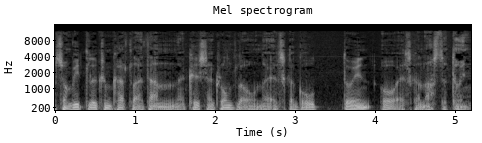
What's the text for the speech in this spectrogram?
som vi liksom kallar den kristne grunnloven, og elskar døgn og elskar naste døgn.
